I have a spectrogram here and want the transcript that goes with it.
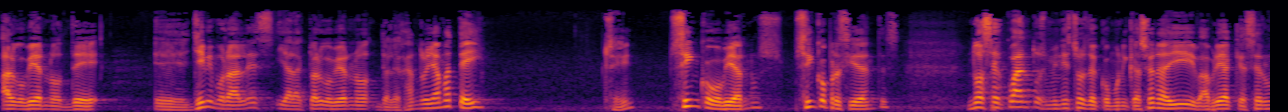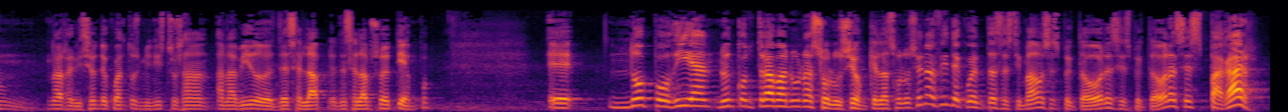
al gobierno de eh, Jimmy Morales y al actual gobierno de Alejandro Yamatei. ¿sí? Cinco gobiernos, cinco presidentes, no sé cuántos ministros de comunicación, ahí habría que hacer una revisión de cuántos ministros han, habido desde ese, en ese lapso de tiempo. Eh, no podían, no encontraban una solución, que la solución a fin de cuentas, estimados espectadores y espectadoras, es pagar.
